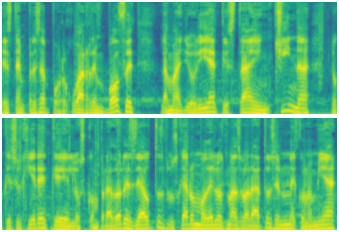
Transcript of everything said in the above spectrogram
esta empresa por Warren Buffett, la mayoría que está en China, lo que sugiere que los compradores de autos buscaron modelos más baratos en una economía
